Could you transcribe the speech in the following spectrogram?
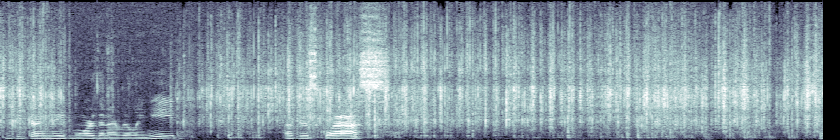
I think I made more than I really need of this glass. So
